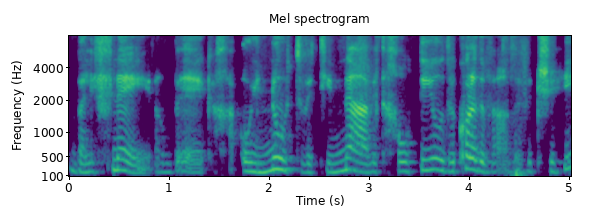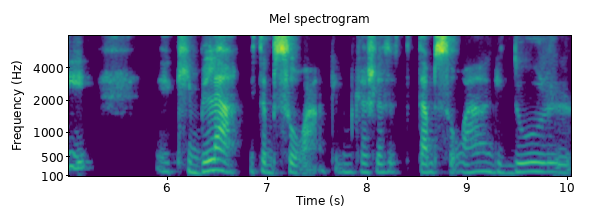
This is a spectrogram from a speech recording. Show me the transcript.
בלפני, הרבה ככה עוינות וטינה ותחרותיות וכל הדבר הזה, וכשהיא אה, קיבלה את הבשורה, כי במקרה שלה זאת הייתה בשורה, גידול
